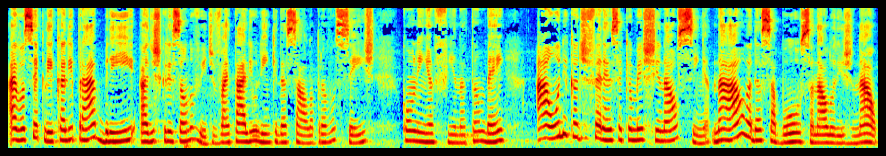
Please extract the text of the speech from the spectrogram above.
Aí você clica ali para abrir a descrição do vídeo. Vai estar tá ali o link dessa aula para vocês, com linha fina também. A única diferença é que eu mexi na alcinha. Na aula dessa bolsa, na aula original,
